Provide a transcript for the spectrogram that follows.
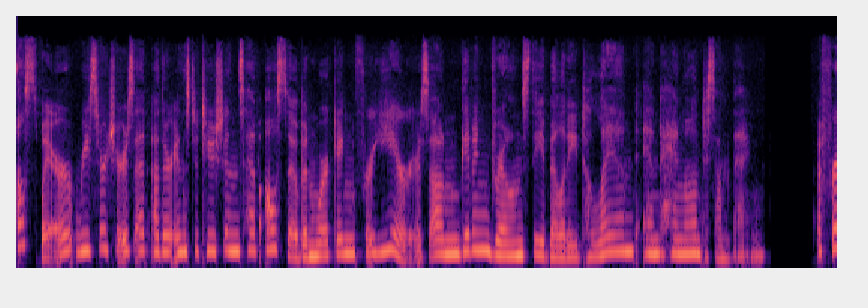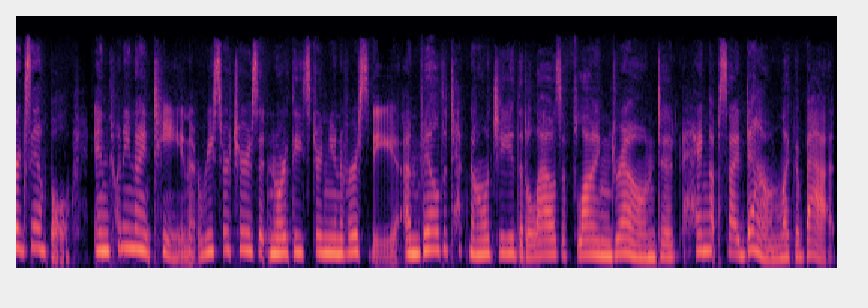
Elsewhere, researchers at other institutions have also been working for years on giving drones the ability to land and hang on to something. For example, in 2019, researchers at Northeastern University unveiled a technology that allows a flying drone to hang upside down like a bat.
